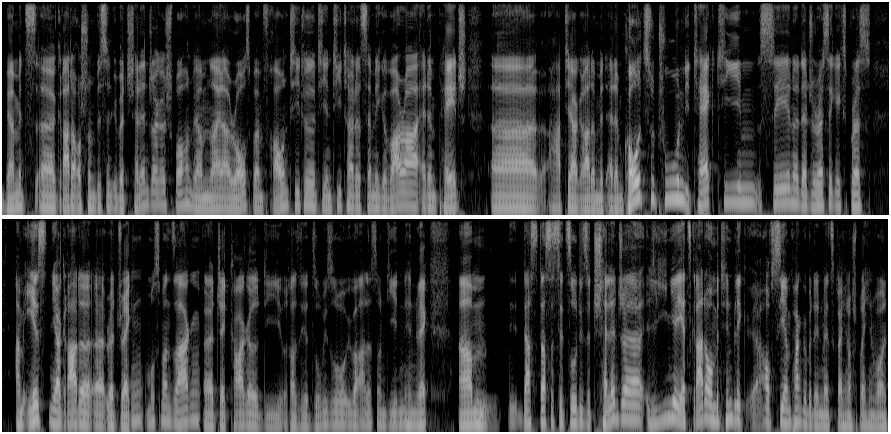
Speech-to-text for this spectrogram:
Wir haben jetzt äh, gerade auch schon ein bisschen über Challenger gesprochen. Wir haben Nyla Rose beim Frauentitel, TNT-Titel Sammy Guevara, Adam Page äh, hat ja gerade mit Adam Cole zu tun, die Tag-Team-Szene, der Jurassic Express. Am ehesten ja gerade äh, Red Dragon, muss man sagen. Äh, Jade Cargill, die rasiert sowieso über alles und jeden hinweg. Ähm, mhm. das, das ist jetzt so diese Challenger-Linie, jetzt gerade auch mit Hinblick äh, auf CM Punk, über den wir jetzt gleich noch sprechen wollen.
